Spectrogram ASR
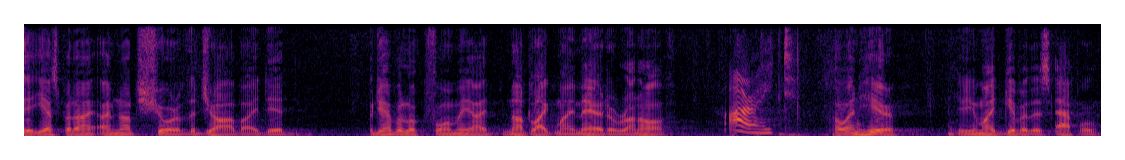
Uh, Yes, but I, I'm not sure of the job I did. Would you have a look for me? I'd not like my mare to run off. All right. Oh, and here, here, you might give her this apple.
